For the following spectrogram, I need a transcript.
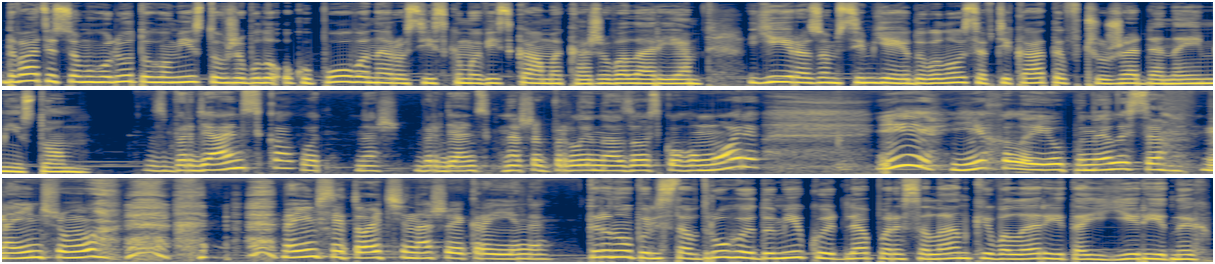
27 лютого місто вже було окуповане російськими військами, каже Валерія. Їй разом з сім'єю довелося втікати в чуже для неї місто. З Бердянська, от наш Бердянськ, наша перлина Азовського моря. І їхали і опинилися на іншому, на іншій точці нашої країни. Тернопіль став другою домівкою для переселенки Валерії та її рідних.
